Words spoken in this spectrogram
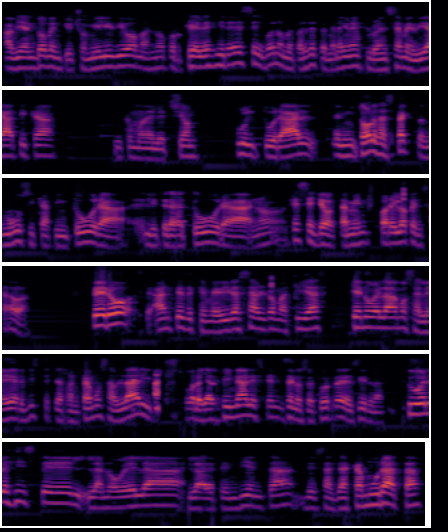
habiendo 28 mil idiomas, ¿no? ¿Por qué elegir ese? Y bueno, me parece que también hay una influencia mediática y como de elección cultural en todos los aspectos, música, pintura, literatura, ¿no? ¿Qué sé yo? También por ahí lo pensaba. Pero antes de que me digas algo, Matías, ¿qué novela vamos a leer? Viste que arrancamos a hablar y por allá al final es que se nos ocurre decirla. Tú elegiste la novela La Dependienta de Sayaka Murata,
